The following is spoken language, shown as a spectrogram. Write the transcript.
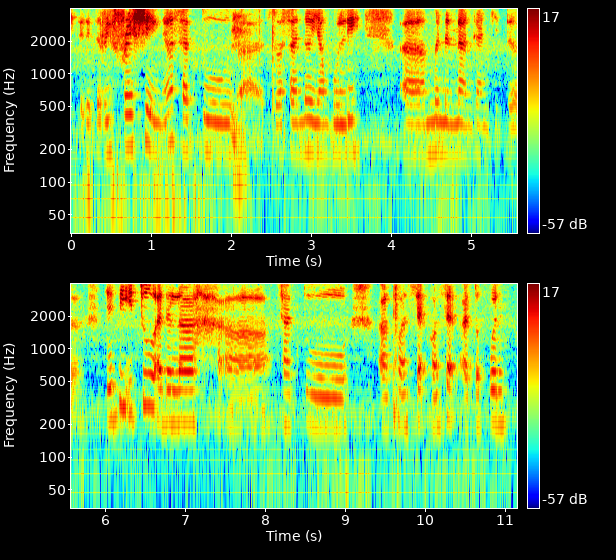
kita kata refreshing ya satu uh, suasana yang boleh uh, menenangkan kita. Jadi itu adalah uh, satu uh, konsep-konsep ataupun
